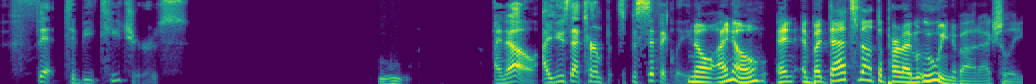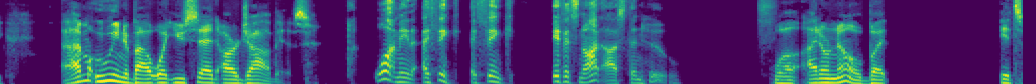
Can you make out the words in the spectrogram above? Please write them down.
fit to be teachers. Ooh. I know. I use that term specifically. No, I know. And but that's not the part I'm oohing about actually. I'm oohing about what you said our job is. Well, I mean, I think I think if it's not us, then who? Well, I don't know, but it's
